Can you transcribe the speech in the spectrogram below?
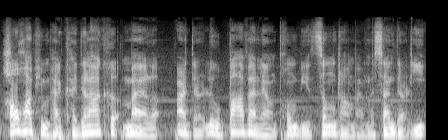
豪华品牌凯迪拉克卖了2.68万辆，同比增长百分之三点一。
